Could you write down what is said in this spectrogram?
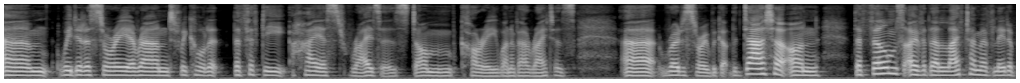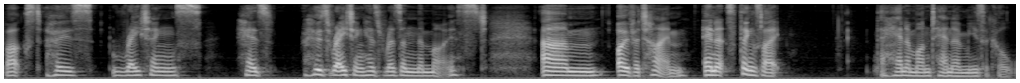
um, we did a story around, we called it the 50 highest risers. Dom Corry, one of our writers, uh, wrote a story. We got the data on the films over the lifetime of Letterboxd whose ratings has whose rating has risen the most um, over time. And it's things like the Hannah Montana musical,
